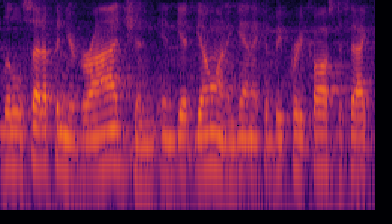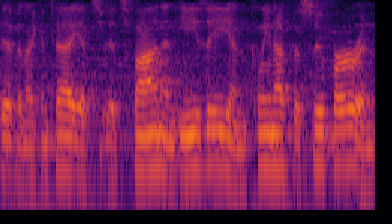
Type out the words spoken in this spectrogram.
little setup in your garage and, and get going. Again, it can be pretty cost effective, and I can tell you it's it's fun and easy, and cleanup is super, and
